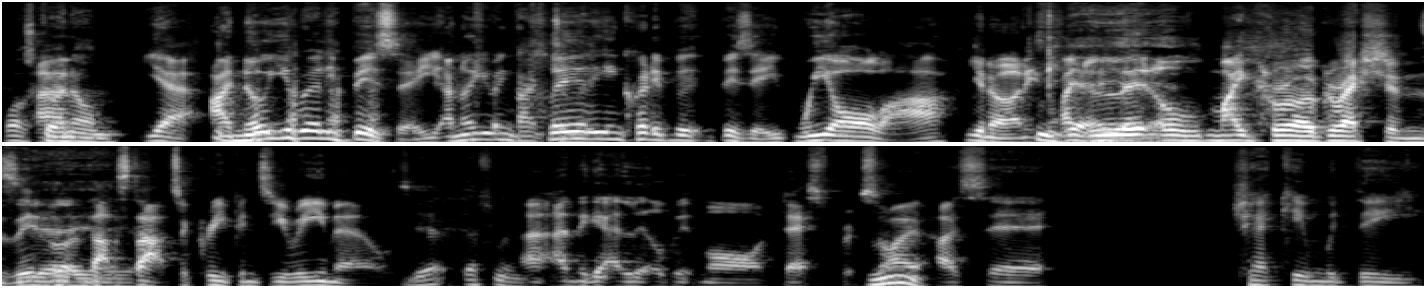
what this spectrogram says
What's going um, on? Yeah, I know you're really busy. I know you're clearly incredibly busy. We all are, you know, and it's like Yeah, yeah, little microaggressions you Yeah, yeah, that yeah. start to creep into your emails, Yeah, definitely. a- and they get a little bit more desperate. So Mm. I, I say, check in with the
